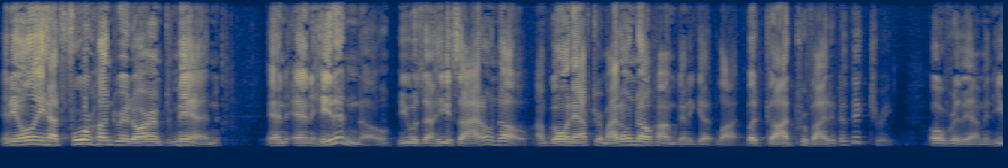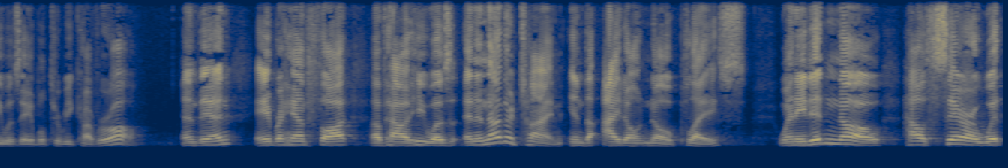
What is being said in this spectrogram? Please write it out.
And he only had 400 armed men, and, and he didn't know. He, was, he said, I don't know. I'm going after him. I don't know how I'm going to get Lot. But God provided a victory over them, and he was able to recover all. And then Abraham thought of how he was in another time in the I don't know place when he didn't know how Sarah would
